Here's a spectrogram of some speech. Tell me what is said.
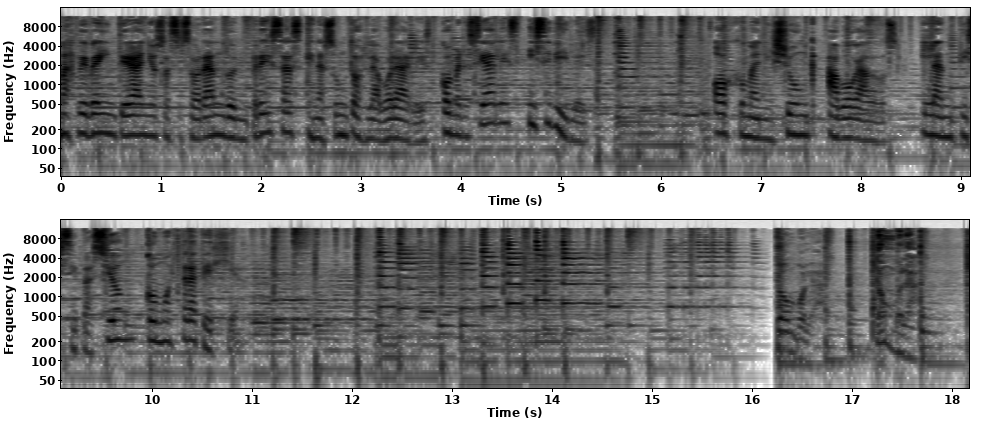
Más de 20 años asesorando empresas en asuntos laborales, comerciales y civiles. Ochman y Jung Abogados. La anticipación como estrategia.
